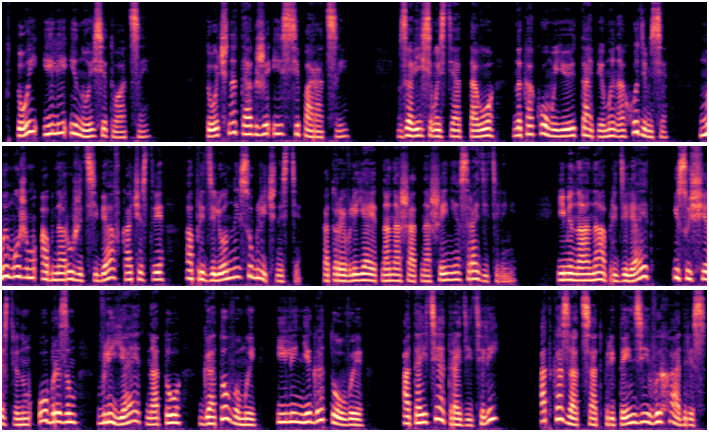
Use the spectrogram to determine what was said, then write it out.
в той или иной ситуации. Точно так же и с сепарацией. В зависимости от того, на каком ее этапе мы находимся — мы можем обнаружить себя в качестве определенной субличности, которая влияет на наши отношения с родителями. Именно она определяет и существенным образом влияет на то, готовы мы или не готовы отойти от родителей, отказаться от претензий в их адрес,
